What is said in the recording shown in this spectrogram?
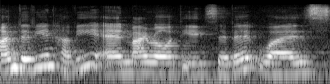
I'm Vivian Hovey, and my role at the exhibit was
